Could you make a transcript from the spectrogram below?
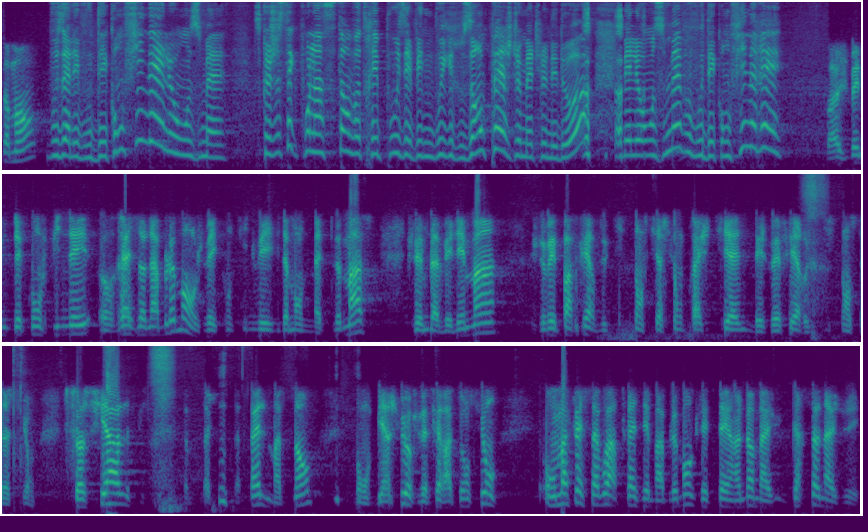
Comment? Vous allez vous déconfiner le 11 mai Parce que je sais que pour l'instant, votre épouse Evelyne Bouygues vous empêche de mettre le nez dehors, mais le 11 mai, vous vous déconfinerez. Bah, je vais me déconfiner raisonnablement. Je vais continuer évidemment de mettre le masque. Je vais me laver les mains. Je ne vais pas faire de distanciation brechtienne, mais je vais faire une distanciation sociale, c'est comme ça qu'il s'appelle maintenant. Bon, bien sûr, je vais faire attention. On m'a fait savoir très aimablement que j'étais un homme, une personne âgée.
